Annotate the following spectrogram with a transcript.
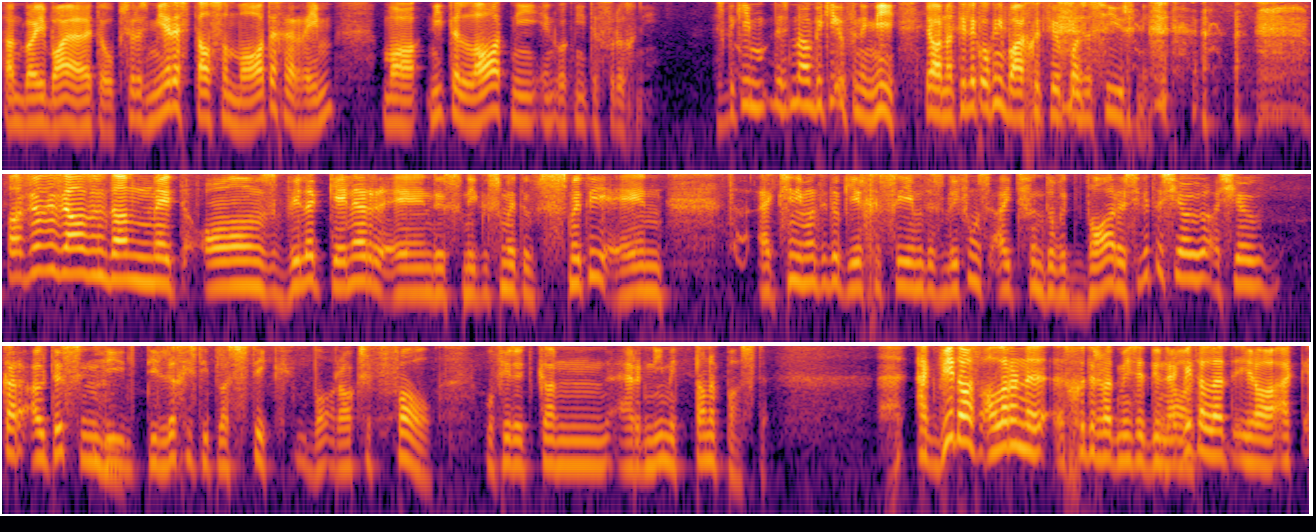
dan bou jy baie hitte op. So dis meer 'n stelselmatige rem, maar nie te laat nie en ook nie te vroeg nie. Dis bietjie dis maar 'n bietjie oefening nie. Ja, natuurlik ook nie baie goed vir jou passasiers nie. Ons so gesels ons dan met ons wielekenner en dis Nico Smit of Smitty en ek sien iemand het ook hier gesê moet asseblief ons uitvind of dit waar is. Jy weet as jou as jou kar oud is en die die lig is die plastiek raak so val of jy dit kan hernie met tandepasta. Ek weet daar's allerlei goeders wat mense doen. Ek weet hulle ja, ek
